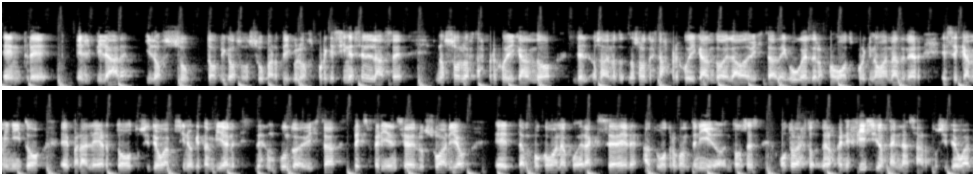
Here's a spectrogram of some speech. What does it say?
entre el pilar y los subtópicos o subartículos, porque sin ese enlace no solo estás perjudicando del, o sea, no, solo te estás perjudicando del lado de vista de Google, de los robots, porque no van a tener ese caminito eh, para leer todo tu sitio web, sino que también desde un punto de vista de experiencia del usuario, eh, tampoco van a poder acceder a tu otro contenido. Entonces, otro de, estos, de los beneficios de enlazar tu sitio web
